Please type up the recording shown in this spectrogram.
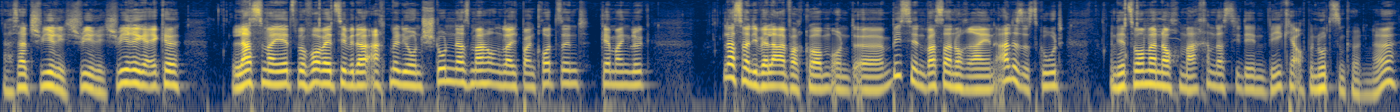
Das ist halt schwierig, schwierig. Schwierige Ecke. Lassen wir jetzt, bevor wir jetzt hier wieder 8 Millionen Stunden das machen und gleich bankrott sind, kennt mein Glück, lassen wir die Welle einfach kommen und äh, ein bisschen Wasser noch rein. Alles ist gut. Und jetzt wollen wir noch machen, dass die den Weg ja auch benutzen können, ne?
